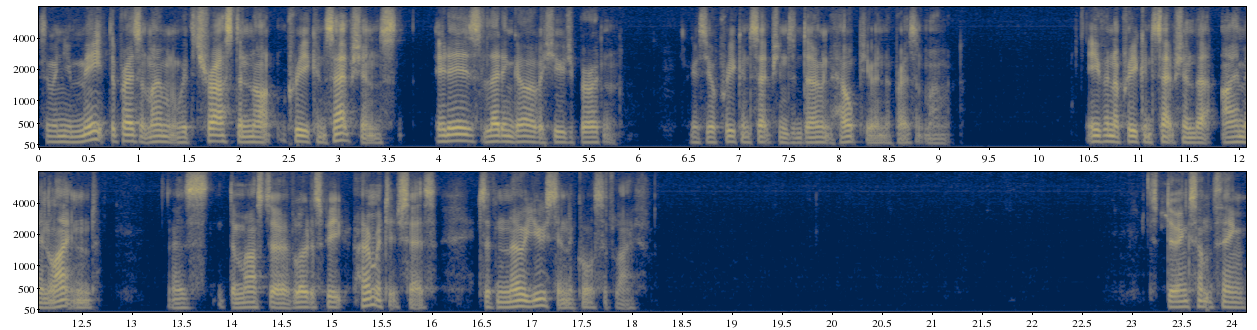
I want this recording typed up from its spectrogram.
So when you meet the present moment with trust and not preconceptions, it is letting go of a huge burden because your preconceptions don't help you in the present moment even a preconception that I'm enlightened, as the master of Lotus Peak Hermitage says, it's of no use in the course of life. It's doing something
